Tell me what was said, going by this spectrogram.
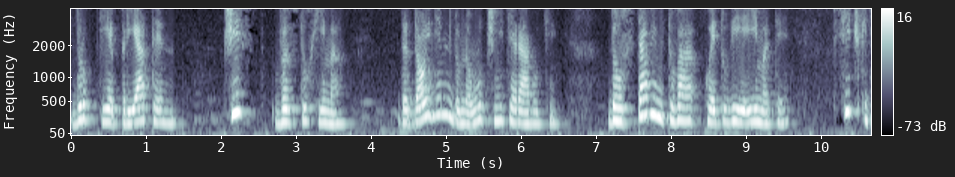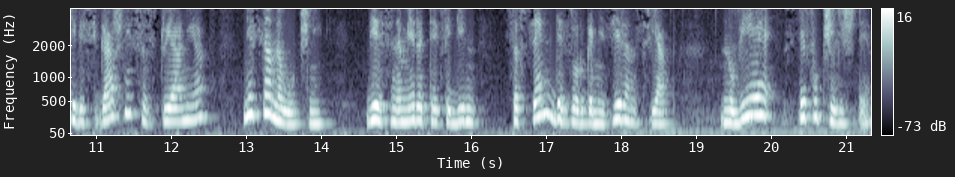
Друг ти е приятен. Чист въздух има. Да дойдем до научните работи. Да оставим това, което вие имате. Всичките ви сегашни състояния не са научни. Вие се намирате в един съвсем дезорганизиран свят, но вие сте в училище.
